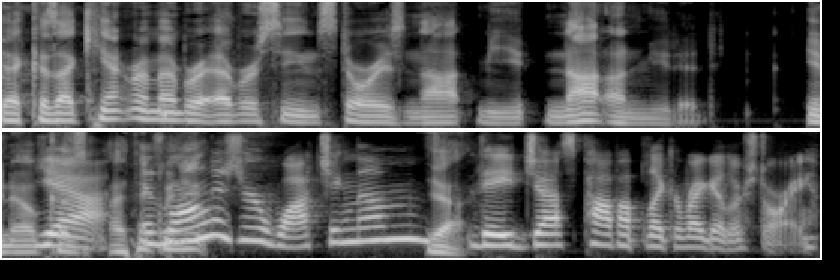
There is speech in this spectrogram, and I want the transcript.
Yeah, because I can't remember ever seeing stories not mute, not unmuted. You know, yeah. I think As long you- as you're watching them, Yeah. they just pop up like a regular story.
